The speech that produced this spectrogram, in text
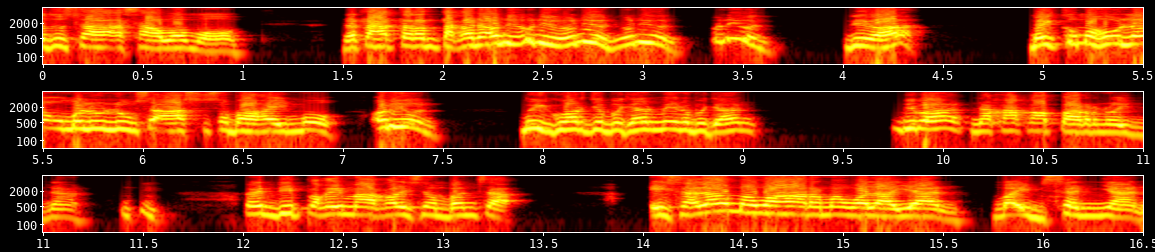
doon sa asawa mo, natataranta ka na, ano yun, ano yun, ano yun, ano yun, ano? Di ba? May kumahulang umalulong sa aso sa bahay mo. Ano yun? May gwardiya ba dyan? May ano ba dyan? Di ba? Nakaka-paranoid na. Hindi pa kayo makakalis ng bansa. Isa lang mawara mawala yan. Maibsan yan.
